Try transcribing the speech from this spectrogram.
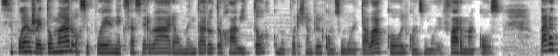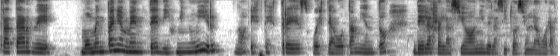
Se pueden retomar o se pueden exacerbar, aumentar otros hábitos, como por ejemplo el consumo de tabaco, el consumo de fármacos, para tratar de momentáneamente disminuir este estrés o este agotamiento de la relación y de la situación laboral.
